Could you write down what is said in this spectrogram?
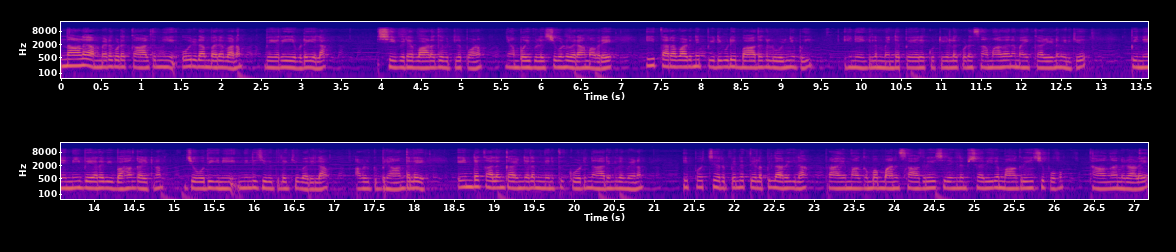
നാളെ അമ്മയുടെ കൂടെ കാലത്ത് നീ ഒരിടം വരെ വേണം. വേറെ എവിടെയല്ല. ശിവയുടെ വാടക വീട്ടിൽ പോകണം ഞാൻ പോയി വിളിച്ചുകൊണ്ട് വരാം അവരെ. ഈ തറവാടിനെ പിടികൂടി ബാധകൾ ഒഴിഞ്ഞുപോയി. ഇനിയെങ്കിലും എന്റെ പേരക്കുട്ടികളെ കൂടെ സമാധാനമായി കഴിയണം എനിക്ക്. പിന്നെ നീ വേറെ വിവാഹം കഴിക്കണം. ജ്യോതി ഇനി നിന്റെ ജീവിതത്തിലേക്ക് വരില്ല. അവൾക്ക് ഭ്രാന്തലേ എന്റെ കാലം കഴിഞ്ഞാലും നിനക്ക് കൂടിന് ആരെങ്കിലും വേണം. ഇപ്പോൾ ചെറുപ്പിന്റെ തിളപ്പിൽ അറിയില്ല. പ്രായമാകുമ്പോൾ മനസ്സ് ആഗ്രഹിച്ചില്ലെങ്കിലും ശരീരം ആഗ്രഹിച്ചു പോകും. താങ്ങാൻ ഒരാളെ.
